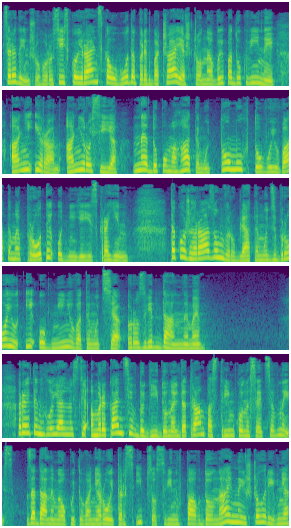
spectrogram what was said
Серед іншого, російсько-іранська угода передбачає, що на випадок війни ані Іран, ані Росія не допомагатимуть тому, хто воюватиме проти однієї з країн. Також разом вироблятимуть зброю і обмінюватимуться розвідданими. Рейтинг лояльності американців до дій Дональда Трампа стрімко несеться вниз. За даними опитування Reuters Ipsos, він впав до найнижчого рівня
